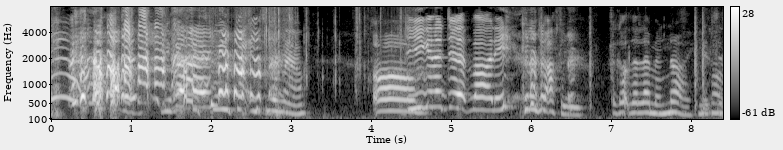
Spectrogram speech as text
You have to squeeze that into your mouth. Oh, Are you gonna do it, Marty? Can I do it after you? I got the lemon. No, you It's can't. a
